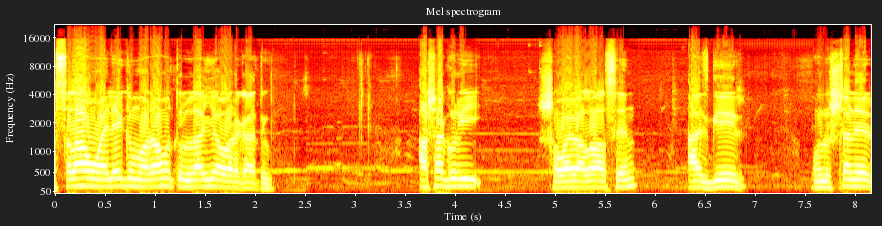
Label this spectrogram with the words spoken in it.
আসসালামু আলাইকুম রহমতুল্লাহি বারাকাত আশা করি সবাই ভালো আছেন। আজকের অনুষ্ঠানের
